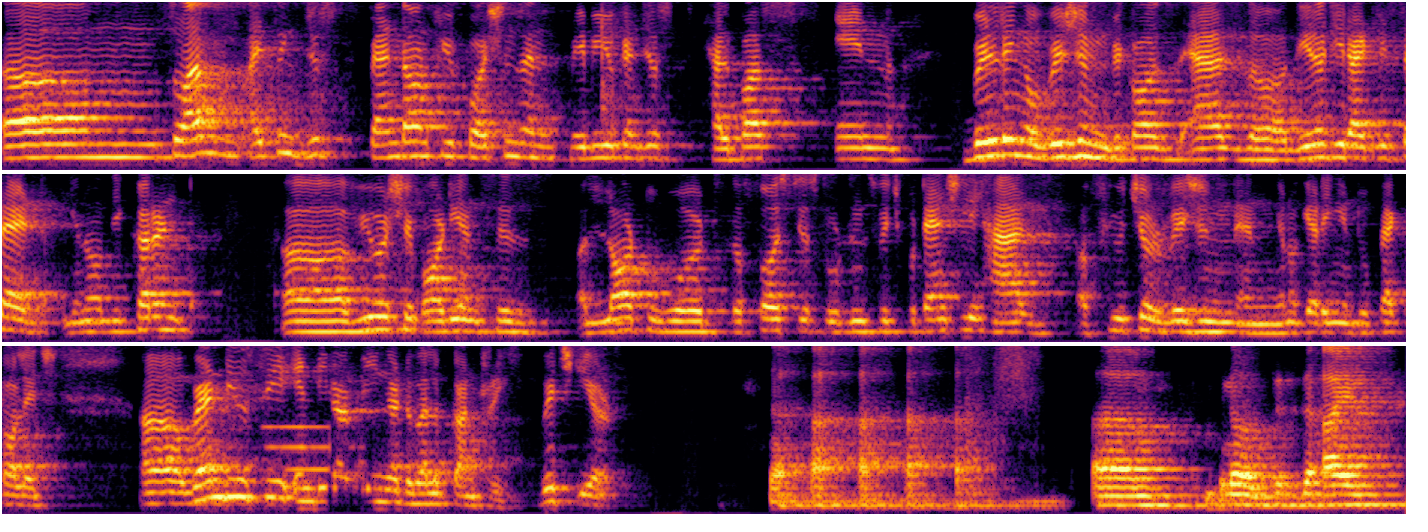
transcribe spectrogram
um, so I've, I think just pen down a few questions and maybe you can just help us in building a vision because as uh, Dhiraji rightly said, you know, the current uh, viewership audience is a lot towards the first year students, which potentially has a future vision and, you know, getting into tech college. Uh, when do you see India being a developed country? Which year? um, you know, the, the, I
